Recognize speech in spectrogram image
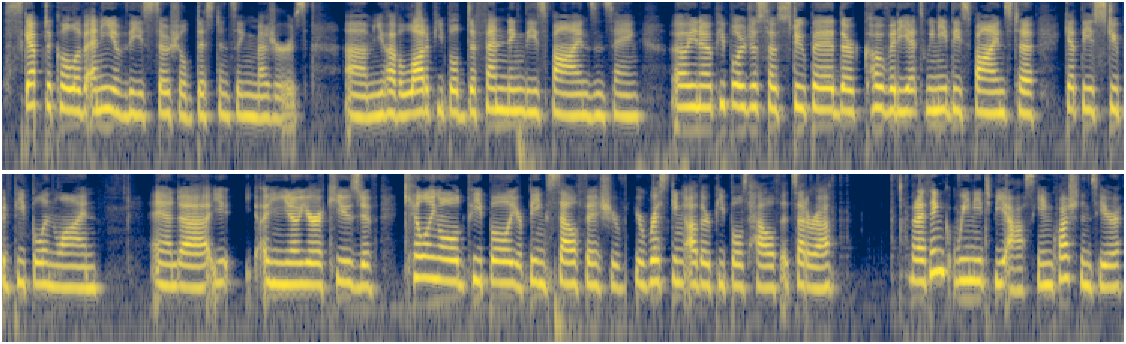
skeptical of any of these social distancing measures. Um, you have a lot of people defending these fines and saying, oh, you know, people are just so stupid. They're COVID idiots. We need these fines to get these stupid people in line. And, uh, you, you know, you're accused of killing old people. You're being selfish. You're, you're risking other people's health, etc. But I think we need to be asking questions here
